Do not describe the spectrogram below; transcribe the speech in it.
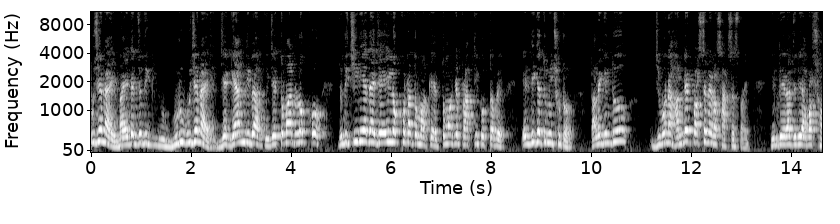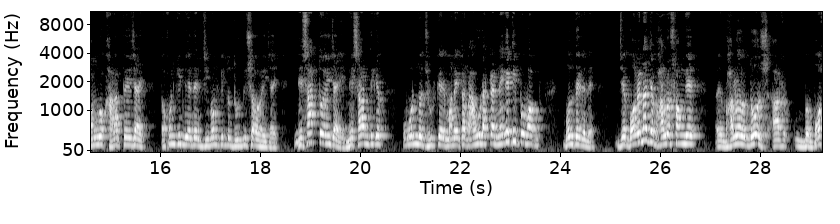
বুঝে নেয় বা এদের যদি গুরু বুঝে নেয়, যে জ্ঞান দিবে আর কি, যে তোমার লক্ষ্য যদি চিনিয়ে দেয় যে এই লক্ষ্যটা তোমাকে তোমাকে প্রাপ্তি করতে হবে, এর দিকে তুমি ছুটো, তাহলে কিন্তু জীবনে হান্ড্রেড পার্সেন্ট এরা সাকসেস পায়। কিন্তু এরা যদি আবার সঙ্গ খারাপ পেয়ে যায়, তখন কিন্তু এদের জীবন কিন্তু দুর্বিষহ হয়ে যায় নেশাক্ত হয়ে যায়। নেশার দিকে প্রবন্ধ ঝুঁকে মানে এটা রাহুর একটা নেগেটিভ প্রভাব বলতে গেলে। যে বলে না যে ভালো সঙ্গে ভালো দোষ আর বদ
